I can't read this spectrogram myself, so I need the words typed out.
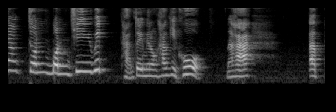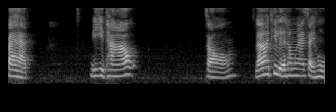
ยากจนบนชีวิตถามตัวเองมีรองเท้ากี่คู่นะคะเออแปดมีกี่เท้าสอง แล้วที่เหลือทำไงใส่หู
